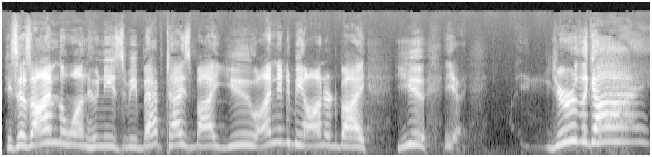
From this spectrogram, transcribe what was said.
He says, I'm the one who needs to be baptized by you. I need to be honored by you. You're the guy.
